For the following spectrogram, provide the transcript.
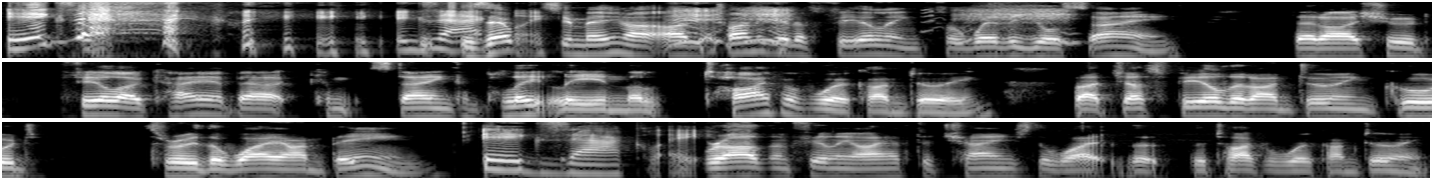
Exactly. exactly. Is that what you mean? I, I'm trying to get a feeling for whether you're saying that I should feel okay about com- staying completely in the type of work I'm doing, but just feel that I'm doing good through the way I'm being. Exactly. Rather than feeling I have to change the way the, the type of work I'm doing.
